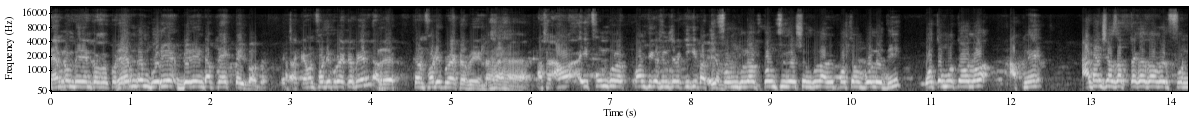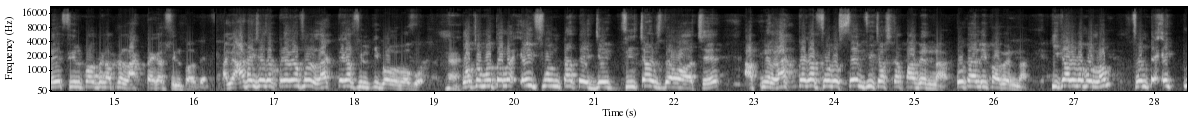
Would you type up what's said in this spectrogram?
random variant কত কটা র্যান্ডম ভেরিয়েন্ট আপনি একটাই পাবেন। আচ্ছা কেমন 40 প্রো একটা ভেরিয়েন্ট আর কেমন 40 প্রো একটা ভেরিয়েন্ট হ্যাঁ, হ্যাঁ। আচ্ছা এই ফোনগুলোর কনফিগারেশন হিসেবে কি কি এই পাচ্ছেন? ফোনগুলোর কনফিগারেশনগুলো আমি প্রথম বলে দিই। প্রথমত হলো আপনি আঠাইশ হাজার টাকা দামের ফোনে ফিল পাবেন আপনি লাখ টাকার ফিল পাবেন আমি আঠাইশ হাজার টাকার ফোনে লাখ টাকার ফিল কীভাবে পাবো হ্যাঁ। প্রথমত হলো এই ফোনটাতে যে ফিচার্স দেওয়া আছে আপনি লাখ টাকার ফোনও সেম ফিচার্সটা পাবেন না টোটালি পাবেন না। কি কারণে বললাম? ফোনটা একটু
